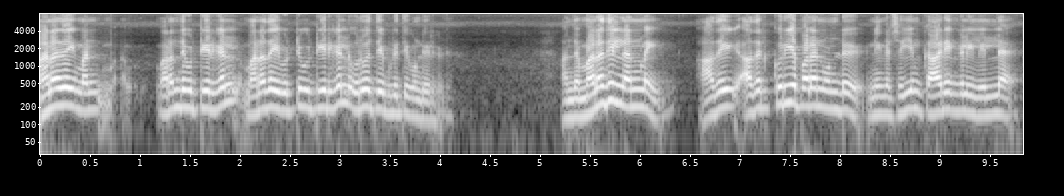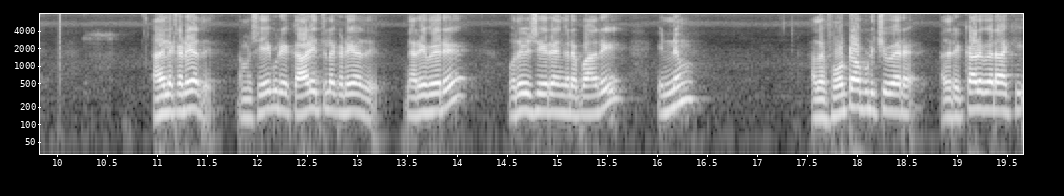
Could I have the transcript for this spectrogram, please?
மனதை மண் மறந்து விட்டீர்கள் மனதை விட்டு விட்டீர்கள் உருவத்தை பிடித்துக் கொண்டீர்கள். அந்த மனதில் நன்மை அதை அதற்குரிய பலன் உண்டு. நீங்கள் செய்யும் காரியங்களில் இல்லை. அதில் கிடையாது. நம்ம செய்யக்கூடிய காரியத்தில் கிடையாது. நிறைய பேர் உதவி செய்கிறேங்கிற மாதிரி இன்னும் அதை ஃபோட்டோ பிடிச்சி வேறு அதை ரெக்கார்டு வேற ஆக்கி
